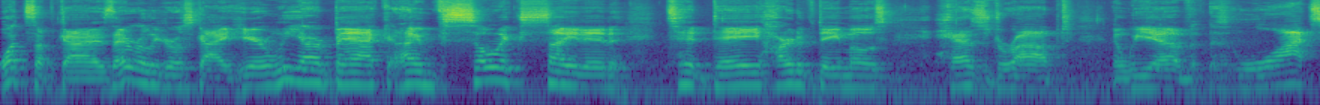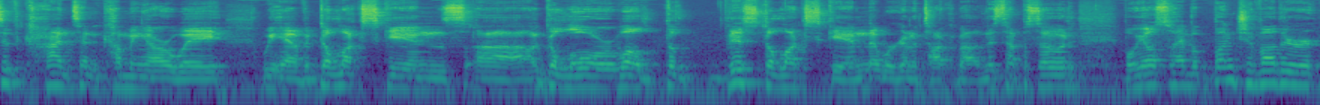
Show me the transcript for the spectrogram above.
What's up, guys? That really gross guy here. We are back, I'm so excited. Today, Heart of Deimos has dropped, and we have lots of content coming our way. We have deluxe skins uh, galore. Well, the, this deluxe skin that we're going to talk about in this episode, but we also have a bunch of other,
